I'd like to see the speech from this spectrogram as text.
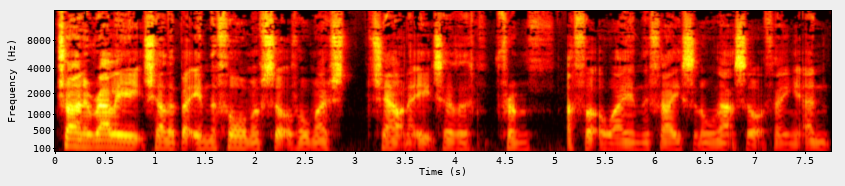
trying to rally each other, but in the form of sort of almost shouting at each other from a foot away in the face and all that sort of thing. And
